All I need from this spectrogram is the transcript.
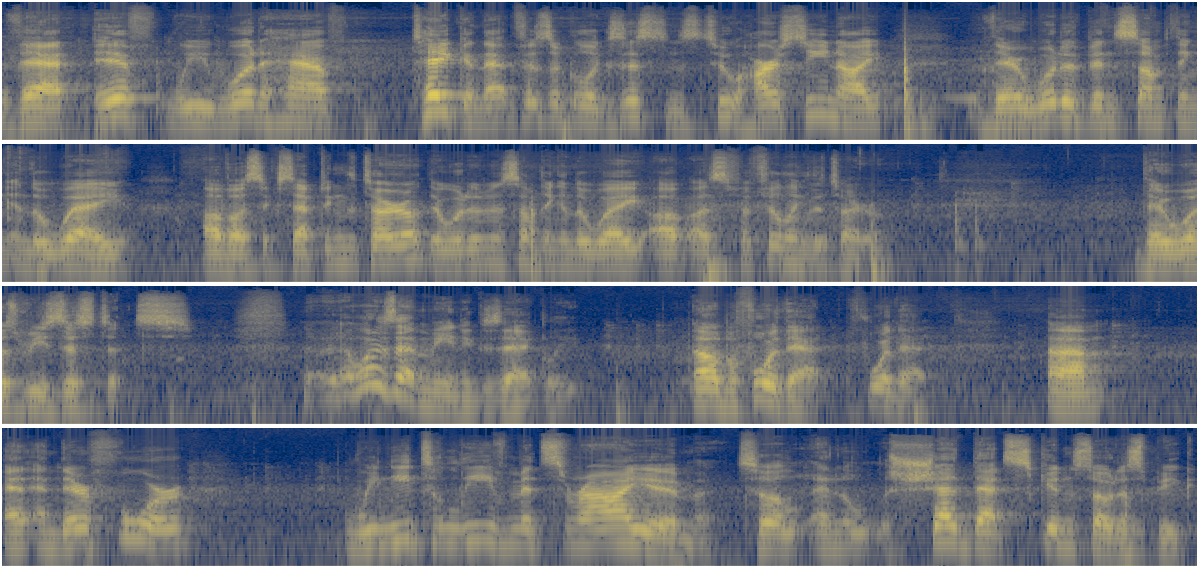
that if we would have taken that physical existence to Har Sinai, there would have been something in the way of us accepting the Torah. There would have been something in the way of us fulfilling the Torah. There was resistance. Now, what does that mean exactly? Oh, before that, before that, um, and, and therefore we need to leave Mitzrayim to and shed that skin, so to speak,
